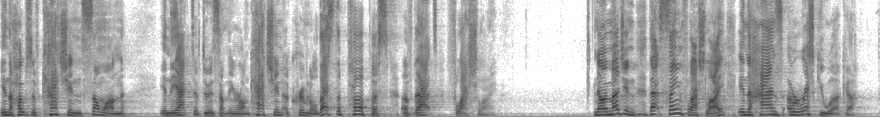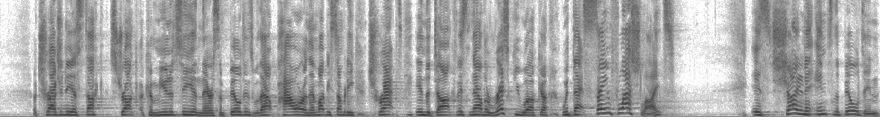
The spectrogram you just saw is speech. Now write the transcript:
in the hopes of catching someone in the act of doing something wrong, catching a criminal. That's the purpose of that flashlight. Now imagine that same flashlight in the hands of a rescue worker. A tragedy has stuck, struck a community, and there are some buildings without power, and there might be somebody trapped in the darkness. Now, the rescue worker, with that same flashlight, is shining it into the building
